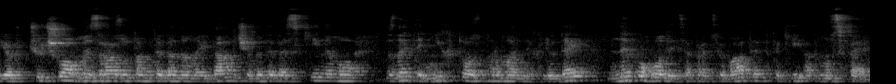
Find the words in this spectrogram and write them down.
як чуть що, ми зразу там тебе на майдан, чи ми тебе скинемо. Знаєте, ніхто з нормальних людей не погодиться працювати в такій атмосфері.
